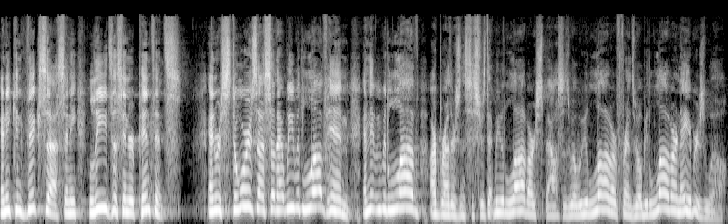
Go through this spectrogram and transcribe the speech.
And He convicts us and He leads us in repentance and restores us so that we would love Him and that we would love our brothers and sisters, that we would love our spouses well, we would love our friends well, we love our neighbors well.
